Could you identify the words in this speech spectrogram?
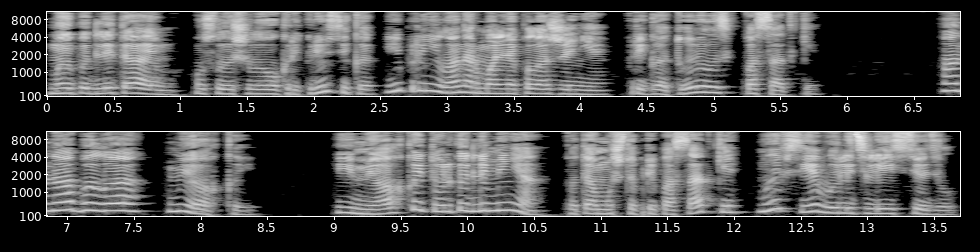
«Мы подлетаем», – услышала окрик Рюсика и приняла нормальное положение, приготовилась к посадке. Она была мягкой. И мягкой только для меня, потому что при посадке мы все вылетели из сёдел.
